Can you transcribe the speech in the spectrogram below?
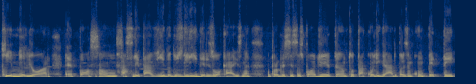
que melhor eh, possam facilitar a vida dos líderes locais, né? O Progressistas pode tanto estar tá coligado, por exemplo, com o PT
